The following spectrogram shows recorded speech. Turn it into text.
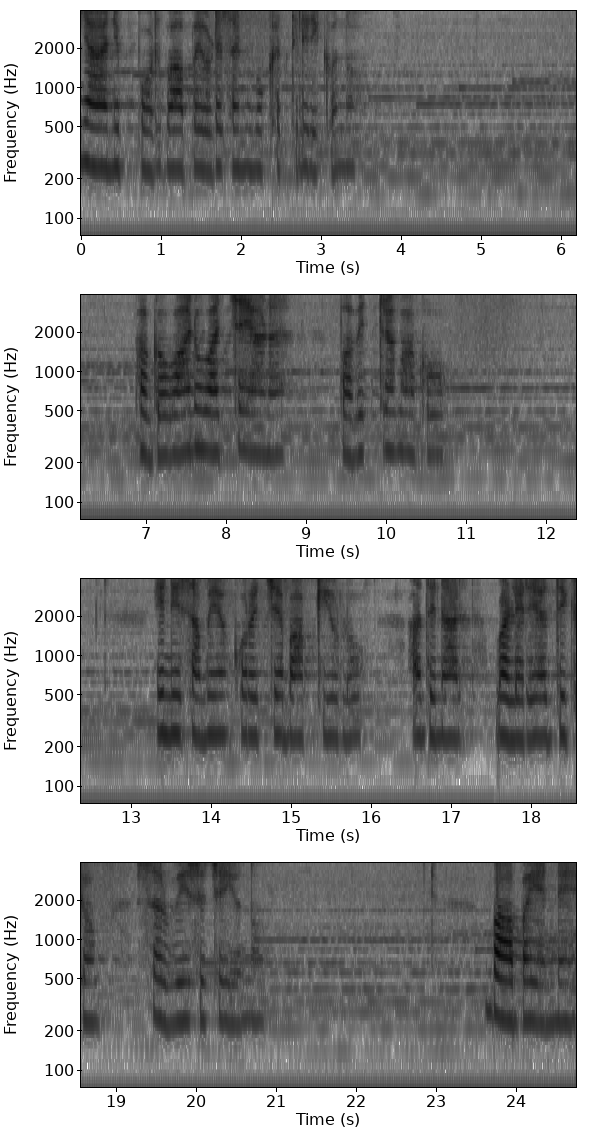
ഞാനിപ്പോൾ ബാബയുടെ സന്മുഖത്തിലിരിക്കുന്നു. ഭഗവാൻ വാച്ചയാണ് പവിത്രമാകൂ. ഇനി സമയം കുറച്ചേ ബാക്കിയുള്ളൂ. അതിനാൽ വളരെയധികം സർവീസ് ചെയ്യുന്നു. ബാബ എന്നെ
